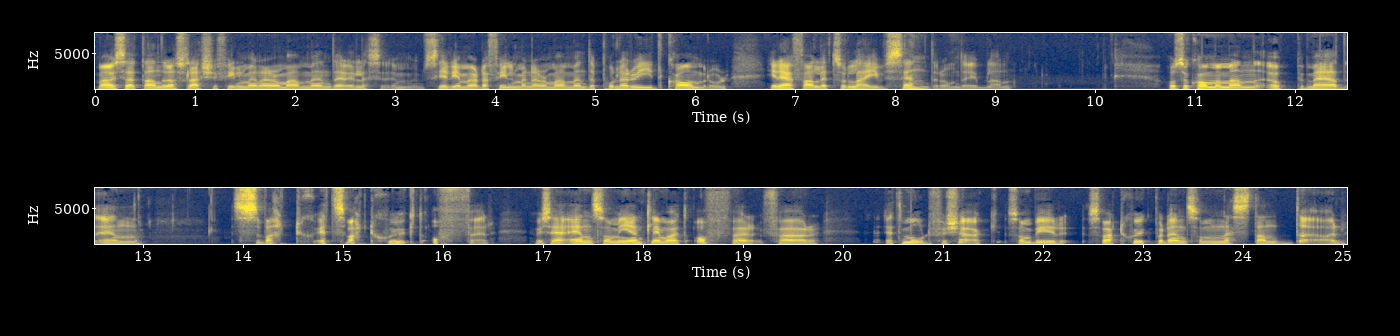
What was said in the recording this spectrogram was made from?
Man har ju sett andra slasherfilmer när de använder, eller seriemördarfilmer när de använder polaroidkameror. I det här fallet så livesänder de det ibland. Och så kommer man upp med en svart, ett svartsjukt offer. Det vill säga en som egentligen var ett offer för ett mordförsök. Som blir svartsjuk på den som nästan dör.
